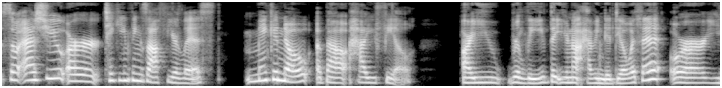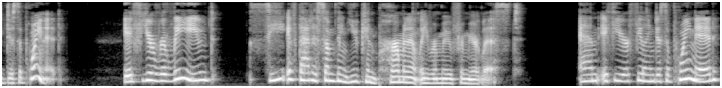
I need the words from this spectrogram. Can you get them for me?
So, as you are taking things off your list, make a note about how you feel. Are you relieved that you're not having to deal with it, or are you disappointed? If you're relieved, see if that is something you can permanently remove from your list. And if you're feeling disappointed,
